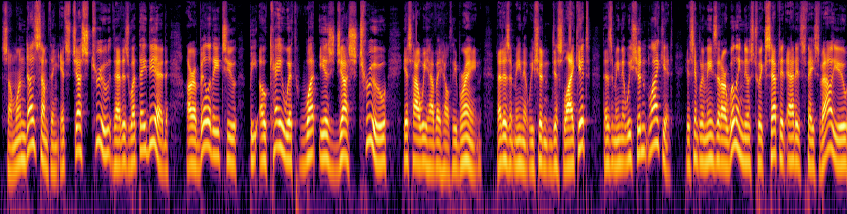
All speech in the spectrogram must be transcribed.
Someone does something, it's just true. That is what they did. Our ability to be okay with what is just true is how we have a healthy brain. That doesn't mean that we shouldn't dislike it. That doesn't mean that we shouldn't like it. It simply means that our willingness to accept it at its face value,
